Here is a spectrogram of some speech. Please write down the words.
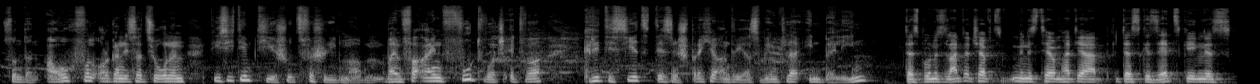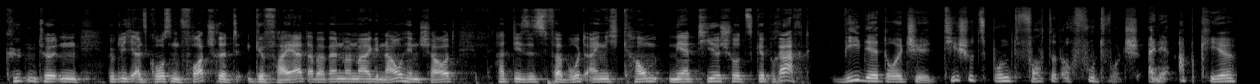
sondern auch von Organisationen, die sich dem Tierschutz verschrieben haben. Beim Verein Foodwatch etwa kritisiert dessen Sprecher Andreas Winkler in Berlin das Bundeslandwirtschaftsministerium hat ja das Gesetz gegen das Kükentöten wirklich als großen Fortschritt gefeiert. Aber wenn man mal genau hinschaut, hat dieses Verbot eigentlich kaum mehr Tierschutz gebracht. Wie der Deutsche Tierschutzbund fordert auch Foodwatch eine Abkehr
